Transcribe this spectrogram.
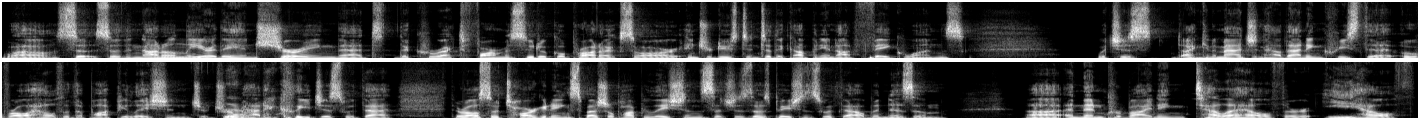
Wow. So so the, not only are they ensuring that the correct pharmaceutical products are introduced into the company and not fake ones, which is I can imagine how that increased the overall health of the population dramatically yeah. just with that. They're also targeting special populations such as those patients with albinism, uh, and then providing telehealth or e-health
